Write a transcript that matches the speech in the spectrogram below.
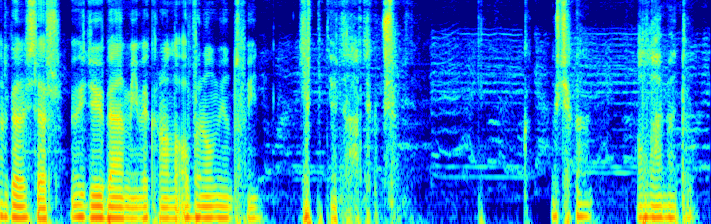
Arkadaşlar videoyu beğenmeyi ve kanala abone olmayı unutmayın. Yep, artık. Hoşçakalın. Allah'a emanet olun.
